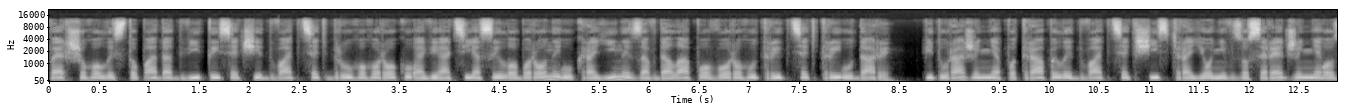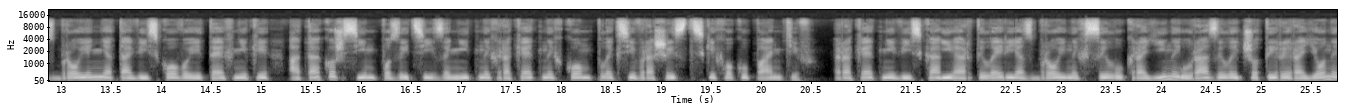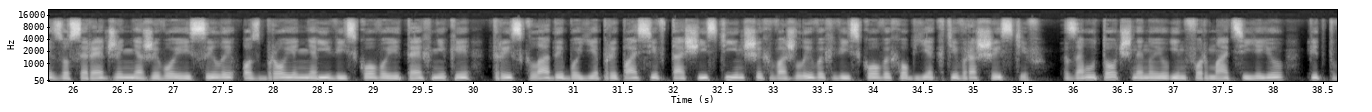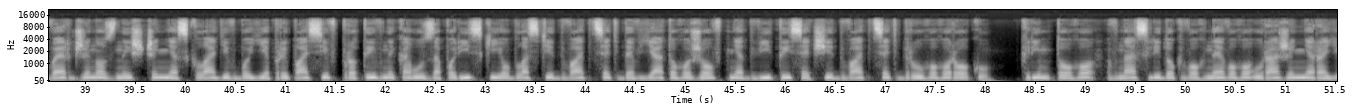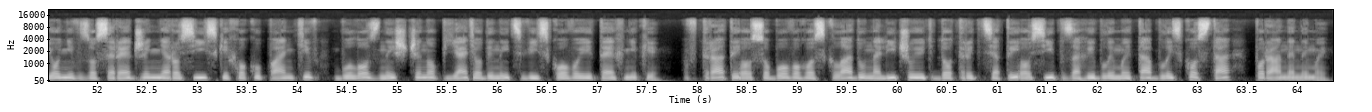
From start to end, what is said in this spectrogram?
1 листопада 2022 року авіація Сил оборони України завдала по ворогу 33 удари. Під ураження потрапили 26 районів зосередження озброєння та військової техніки, а також 7 позицій зенітних ракетних комплексів рашистських окупантів. Ракетні війська і артилерія Збройних сил України уразили 4 райони зосередження живої сили, озброєння і військової техніки, 3 склади боєприпасів та 6 інших важливих військових об'єктів рашистів. За уточненою інформацією, підтверджено знищення складів боєприпасів противника у Запорізькій області 29 жовтня 2022 року. Крім того, внаслідок вогневого ураження районів зосередження російських окупантів було знищено 5 одиниць військової техніки. Втрати особового складу налічують до 30 осіб загиблими та близько 100 пораненими.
